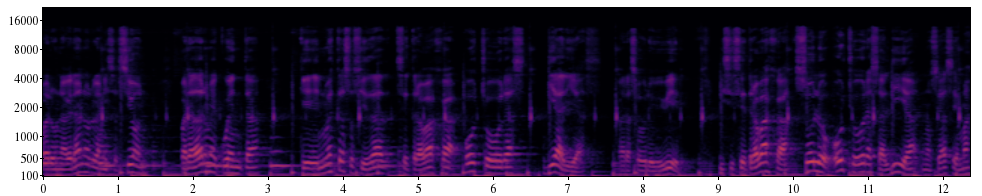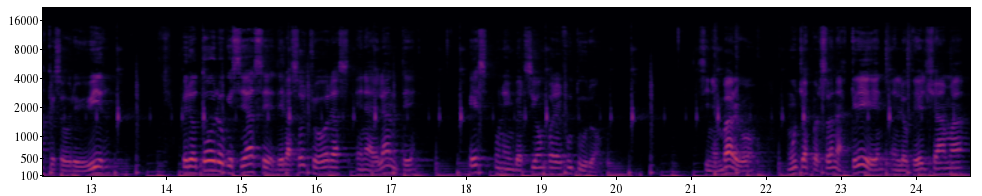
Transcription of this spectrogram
para una gran organización para darme cuenta que en nuestra sociedad se trabaja 8 horas diarias para sobrevivir. Y si se trabaja solo 8 horas al día, no se hace más que sobrevivir. Pero todo lo que se hace de las 8 horas en adelante es una inversión para el futuro. Sin embargo, muchas personas creen en lo que él llama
